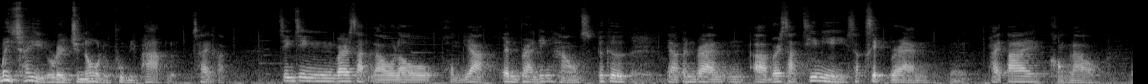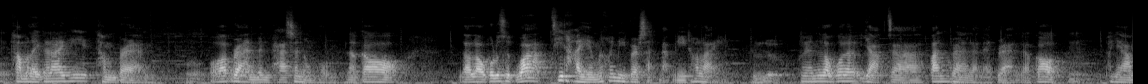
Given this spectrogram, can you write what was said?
ไม่ใช่ regional หรือภูมิภาคเลย ใช่ครับ จริง ๆ บริษัทเราเราผมอยากเป็น branding house ก็คืออยากเป็นแบรนด์อ่าบริษัทที่มีสักสิบแบรนด์อืม ภายใต้ของเราทำอะไรก็ได้ที่ทำแบรนด์อืมเพราะว่าแบรนด์เป็น passion ของผม แล้วก็ แล้วเราก็รู้สึกว่าที่ไทยยังไม่ค่อยมีบริษัทแบบนี้เท่าไหร่ เลยเพราะฉะนั้นเราก็อยากจะปั้นแบรนด์หลาย ๆ แบรนด์แล้วก็พยายาม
